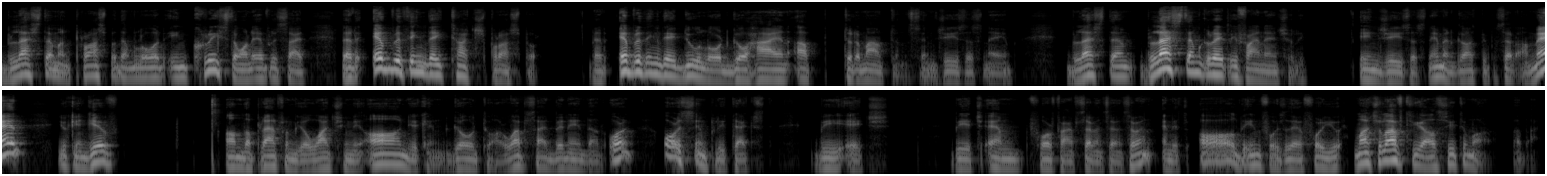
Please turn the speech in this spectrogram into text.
Bless them and prosper them, Lord. Increase them on every side. Let everything they touch prosper. Let everything they do, Lord, go high and up to the mountains in Jesus' name. Bless them. Bless them greatly financially in Jesus' name. And God's people said, Amen. You can give on the platform you're watching me on. You can go to our website, bennyhinn.org, or simply text BH BHM 45777, and it's all the info is there for you. Much love to you. I'll see you tomorrow. Bye bye.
